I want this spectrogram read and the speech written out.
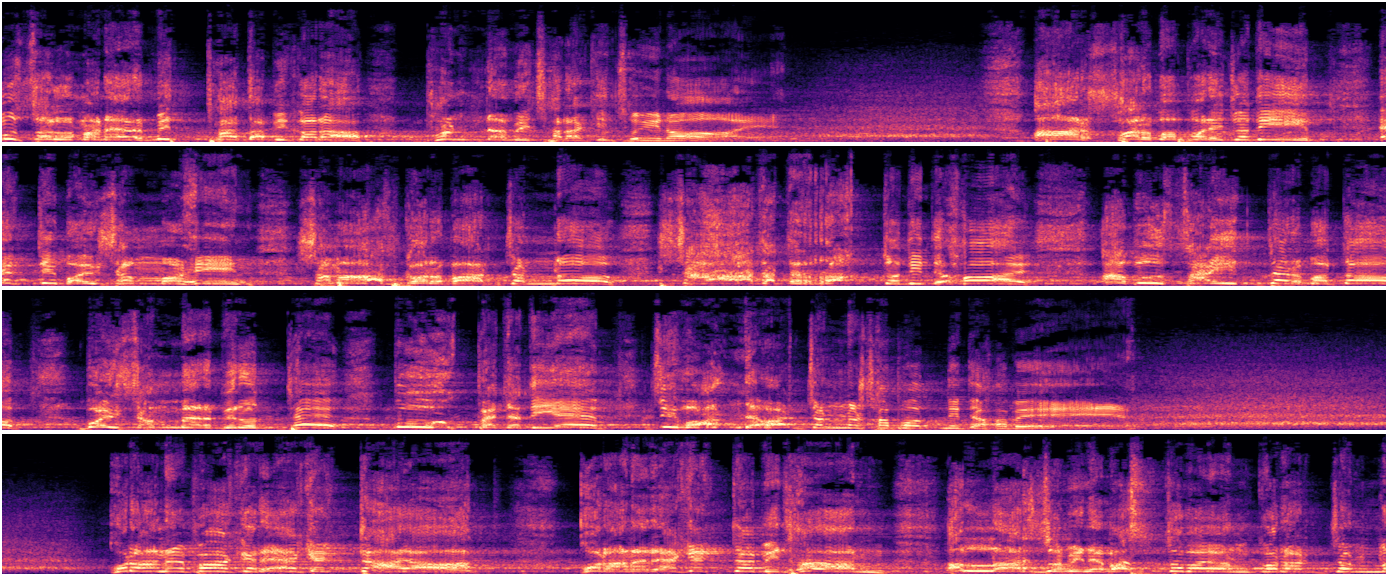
মুসলমানের মিথ্যা দাবি করা ভণ্ডামি ছাড়া কিছুই নয়। আর সর্বোপরি যদি একটি বৈষম্যহীন সমাজ করবার জন্য শাহাদাতের রক্ত দিতে হয়, আবু সাইদদের মতো বৈষম্যের বিরুদ্ধে বুক পেতে দিয়ে জীবন দেওয়ার জন্য শপথ নিতে হবে। কোরআনে পাকের এক একটা আয়াত, কোরআনের এক একটা বিধান আল্লাহর জমিনে বাস্তবায়ন করার জন্য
